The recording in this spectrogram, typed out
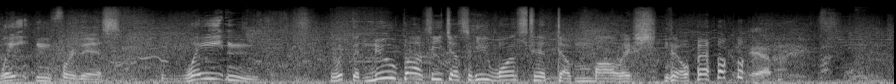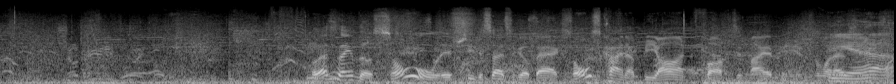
waiting for this. Waiting. With the new buffs, he just he wants to demolish NOELL. Yep. Well, that's the thing though. Sol, if she decides to go back, Sol's kind of beyond fucked in my opinion, from what I've yeah.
